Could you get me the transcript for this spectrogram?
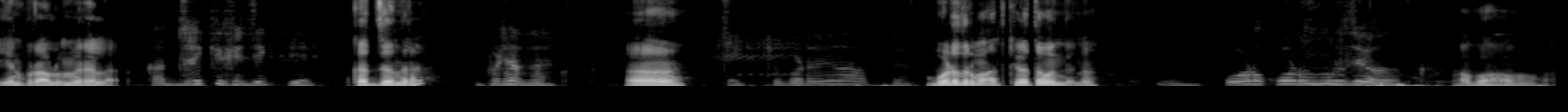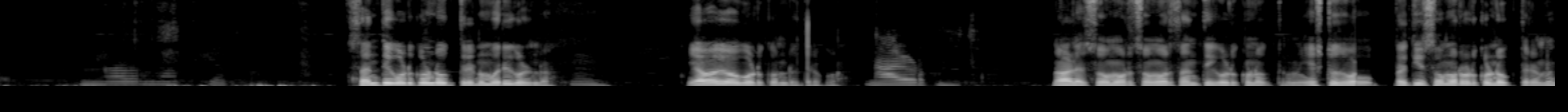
ಏನು ಪ್ರಾಬ್ಲಮ್ ಇರಲ್ಲ. ಕಜ್ಜಂದ್ರೆ? ಹಾಂ? ಬಿಡದ ಬಡದ್ರ ಮಾತು ಕೇಳ್ತಾ ಒಂದೇನ ಮುರಿದೇವ ಮಾತು ಸಂತಿಗೆ ಹೊಡ್ಕೊಂಡು ಹೋಗ್ತೀರಿ ಮರಿಗಳನ್ನ ಯಾವಾಗ ಯಾವಾಗ ಹೊಡ್ಕೊಂಡು ಹೋಗ್ತೀರಪ್ಪ? ನಾಳೆ ಹೊಡ್ಕೊಂಡು ನಾಳೆ ಸೋಮವಾರ ಸೋಮವಾರ ಸಂತಿಗೆ ಹೊಡ್ಕೊಂಡು ಹೋಗ್ತೀರಿ ಎಷ್ಟು ಪ್ರತಿ ಸೋಮವಾರ ಹೊಡ್ಕೊಂಡು ಹೋಗ್ತೀರೇನು?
